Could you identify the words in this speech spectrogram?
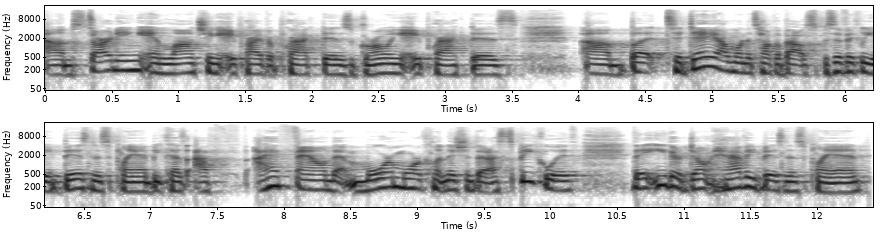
um, starting and launching a private practice, growing a practice. Um, but today I want to talk about specifically a business plan because I've, I have found that more and more clinicians that I speak with, they either don't have a business plan,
